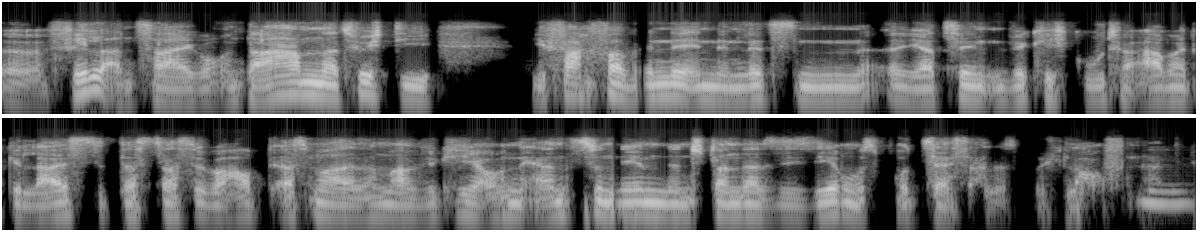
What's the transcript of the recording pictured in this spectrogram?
äh, Fehlanzeige. Und da haben natürlich die, die Fachverbände in den letzten äh, Jahrzehnten wirklich gute Arbeit geleistet, dass das überhaupt erstmal also mal wirklich auch einen ernstzunehmenden Standardisierungsprozess alles durchlaufen hat. Mhm.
